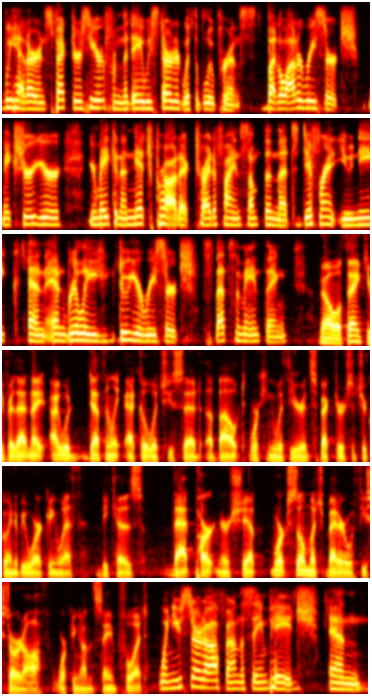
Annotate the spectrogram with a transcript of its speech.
we had our inspectors here from the day we started with the blueprints but a lot of research make sure you're you're making a niche product try to find something that's different unique and and really do your research that's the main thing no, well, thank you for that. And I, I would definitely echo what you said about working with your inspectors that you're going to be working with because that partnership works so much better if you start off working on the same foot. When you start off on the same page and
